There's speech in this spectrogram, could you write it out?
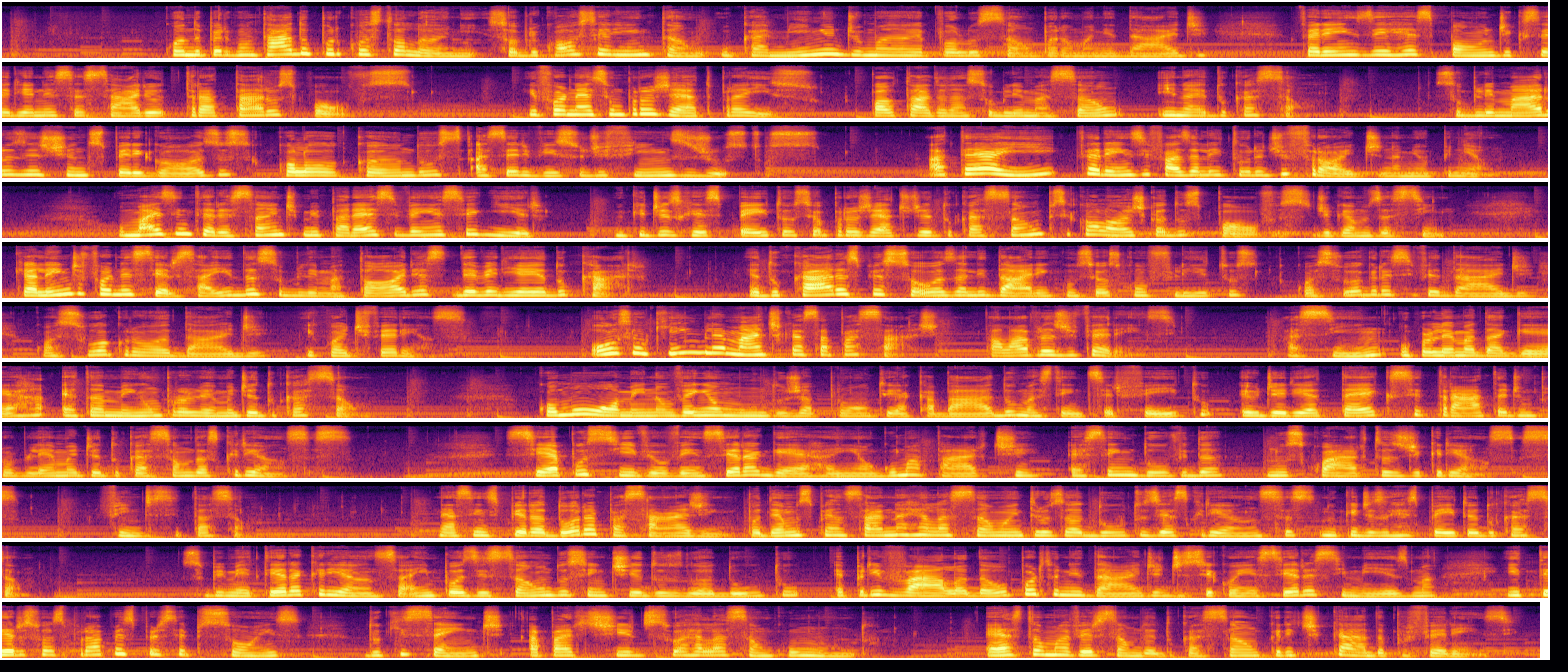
Quando perguntado por Costolani sobre qual seria então o caminho de uma evolução para a humanidade, Ferenczi responde que seria necessário tratar os povos e fornece um projeto para isso, pautado na sublimação e na educação. Sublimar os instintos perigosos, colocando-os a serviço de fins justos. Até aí, Ferenczi faz a leitura de Freud, na minha opinião. O mais interessante, me parece, vem a seguir, no que diz respeito ao seu projeto de educação psicológica dos povos, digamos assim, que além de fornecer saídas sublimatórias, deveria educar. Educar as pessoas a lidarem com seus conflitos, com a sua agressividade, com a sua crueldade e com a diferença. Ouça o que é emblemática essa passagem, palavras de Ferenczi. Assim, o problema da guerra é também um problema de educação. Como o homem não vem ao mundo já pronto e acabado, mas tem de ser feito, eu diria até que se trata de um problema de educação das crianças. Se é possível vencer a guerra em alguma parte, é sem dúvida nos quartos de crianças. Fim de citação. Nessa inspiradora passagem, podemos pensar na relação entre os adultos e as crianças no que diz respeito à educação. Submeter a criança à imposição dos sentidos do adulto é privá-la da oportunidade de se conhecer a si mesma e ter suas próprias percepções do que sente a partir de sua relação com o mundo. Esta é uma versão da educação criticada por Ferenczi.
